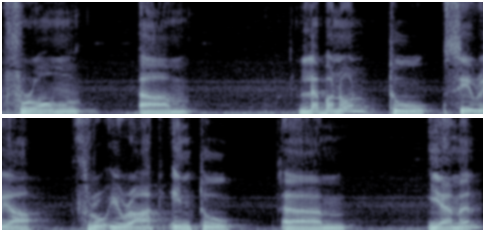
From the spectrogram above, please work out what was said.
from um, Lebanon to Syria through Iraq into um, Yemen.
